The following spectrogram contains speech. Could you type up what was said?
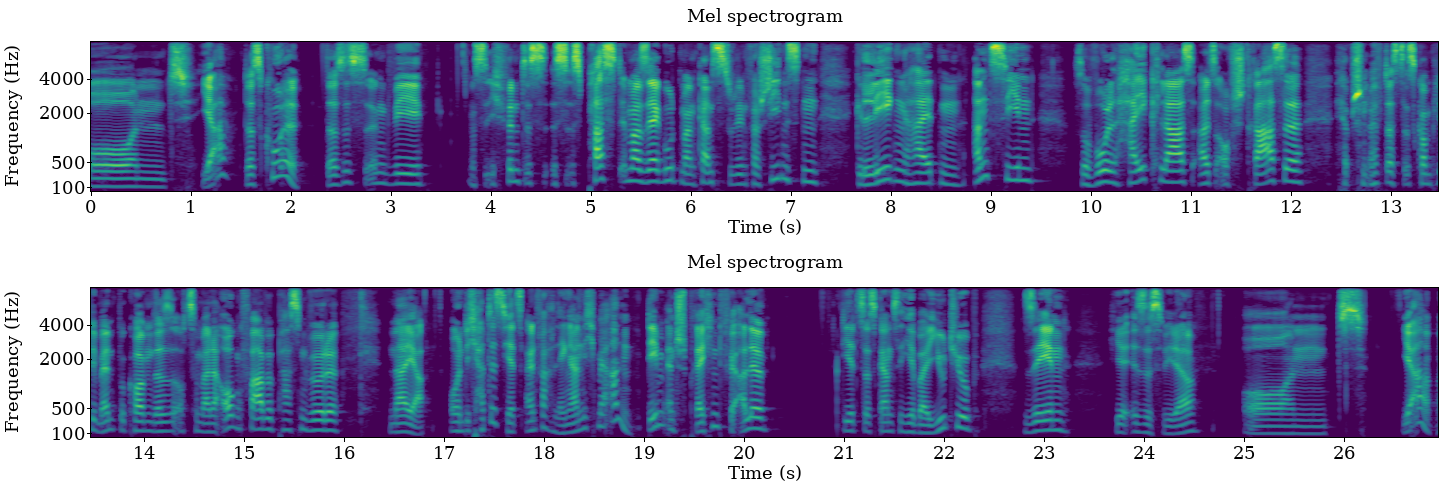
Und ja, das ist cool. Das ist irgendwie, ich finde, es, es, es passt immer sehr gut. Man kann es zu den verschiedensten Gelegenheiten anziehen. Sowohl High-Class als auch Straße. Ich habe schon öfters das Kompliment bekommen, dass es auch zu meiner Augenfarbe passen würde. Naja, und ich hatte es jetzt einfach länger nicht mehr an. Dementsprechend für alle, die jetzt das Ganze hier bei YouTube sehen, hier ist es wieder. Und ja,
